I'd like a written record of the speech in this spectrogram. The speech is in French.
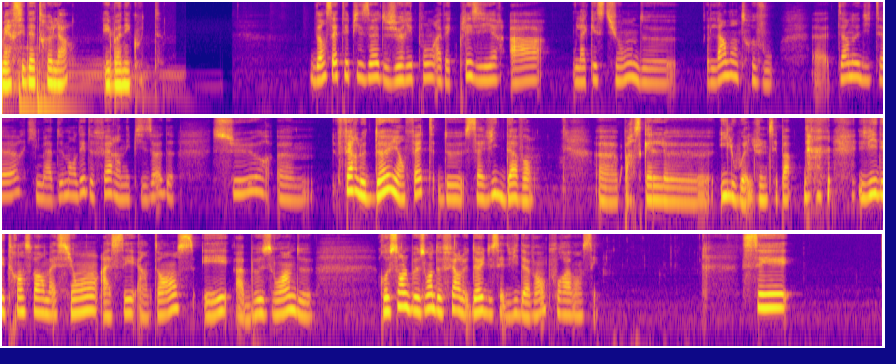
Merci d'être là et bonne écoute. Dans cet épisode, je réponds avec plaisir à la question de l'un d'entre vous, euh, d'un auditeur qui m'a demandé de faire un épisode sur euh, faire le deuil en fait de sa vie d'avant. Euh, parce qu'elle, il ou elle, je ne sais pas, vit des transformations assez intenses et a besoin de, ressent le besoin de faire le deuil de cette vie d'avant pour avancer. C'est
